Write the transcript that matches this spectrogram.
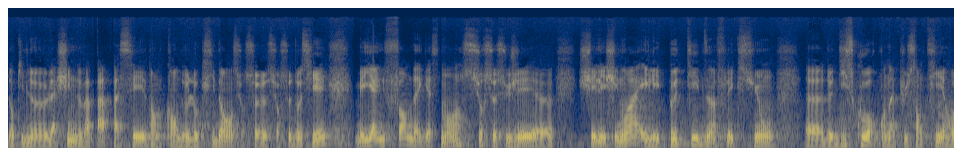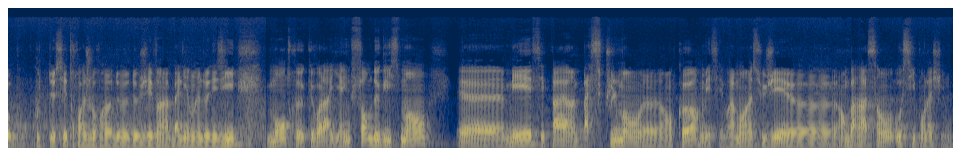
Donc la Chine ne va pas passer dans le camp de l'Occident sur ce, sur ce dossier. Mais il y a une forme d'agacement sur ce sujet euh, chez les Chinois et les petites inflexions euh, de discours qu'on a pu sentir au bout de ces trois jours euh, de, de G20 à Bali en Indonésie montrent que voilà, il y a une forme de glissement euh, mais c'est pas un basculement euh, encore, mais c'est vraiment un sujet euh, embarrassant aussi pour la Chine.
